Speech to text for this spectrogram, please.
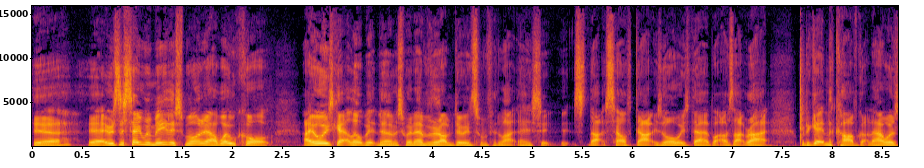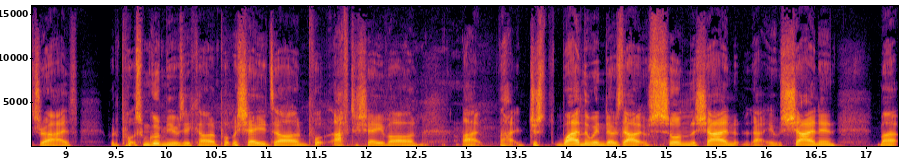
Yeah, yeah. It was the same with me this morning. I woke up. I always get a little bit nervous whenever I'm doing something like this. It, it's that self doubt is always there. But I was like, right, I'm gonna get in the car. I've got an hour's drive. I'm gonna put some good music on. Put my shades on. Put aftershave on. Like, like just wind the windows down. It was sun. The shine. Like, it was shining. My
